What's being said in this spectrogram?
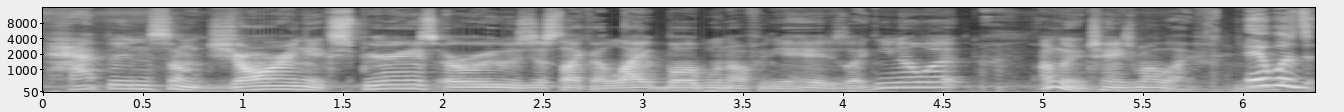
happened, some jarring experience, or it was just like a light bulb went off in your head? It's like, you know what? I'm gonna change my life. It was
